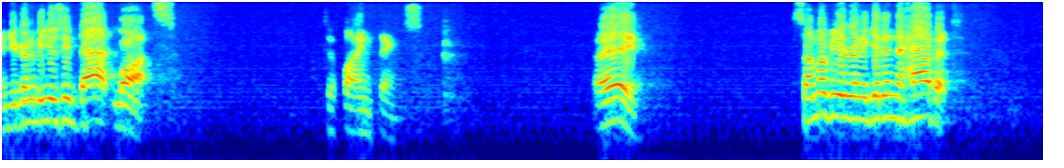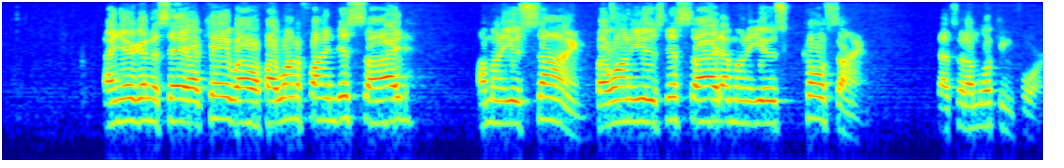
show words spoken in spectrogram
And you're going to be using that lots to find things. Hey, some of you are going to get in the habit. And you're going to say, okay, well, if I want to find this side, I'm going to use sine. If I want to use this side, I'm going to use cosine. That's what I'm looking for.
